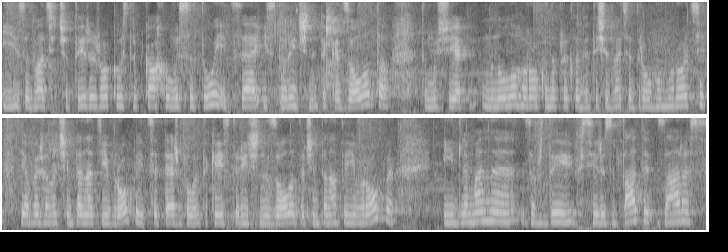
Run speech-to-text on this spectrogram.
і за 24 роки у стрибках у висоту. І це історичне таке золото, тому що як минулого року, наприклад, у 2022 році я виграла чемпіонат Європи, і це теж було таке історичне золото чемпіонату Європи. І для мене завжди всі результати зараз,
